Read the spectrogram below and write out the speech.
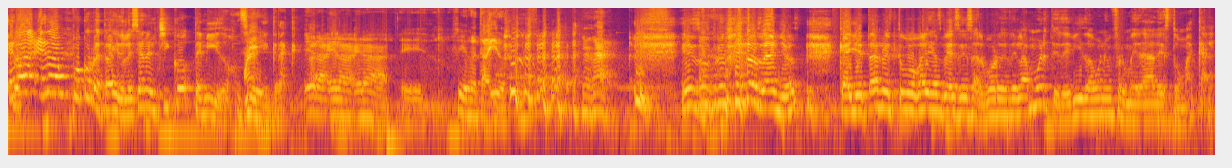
Era, era un poco retraído, le decían el chico temido. Sí. crack. Era, era, era, eh, sí, retraído. En sus primeros años, Cayetano estuvo varias veces al borde de la muerte debido a una enfermedad estomacal,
